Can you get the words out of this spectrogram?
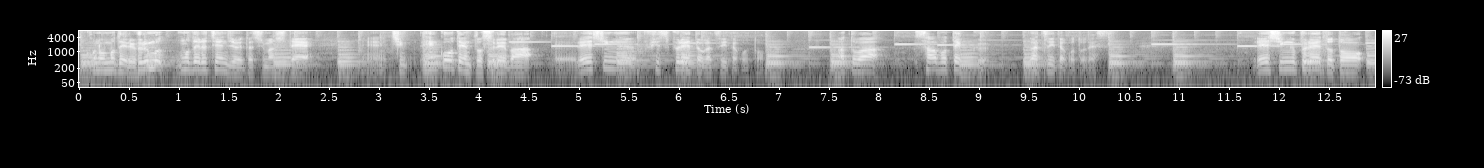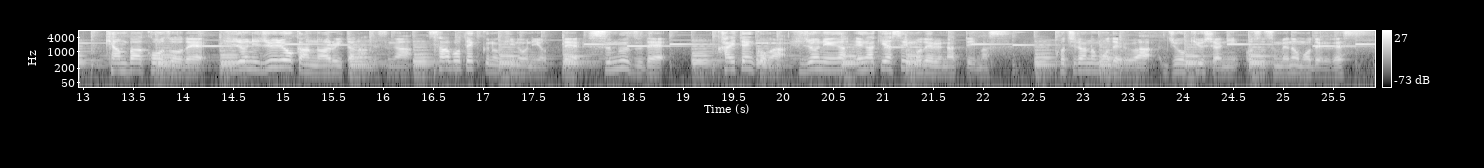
このモデルフルモデルチェンジをいたしまして、えー、変更点とすれば、え、レーシングフィスプレートがついたこと。あとはサーボテックがついたことです。レーシングプレートとキャンバー構造で非常に重量感のある板なんですがサーボテックの機能によってスムーズで回転弧が非常に描きやすいモデルになっています。こちらのモデルは上級者におすすめのモデルです。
